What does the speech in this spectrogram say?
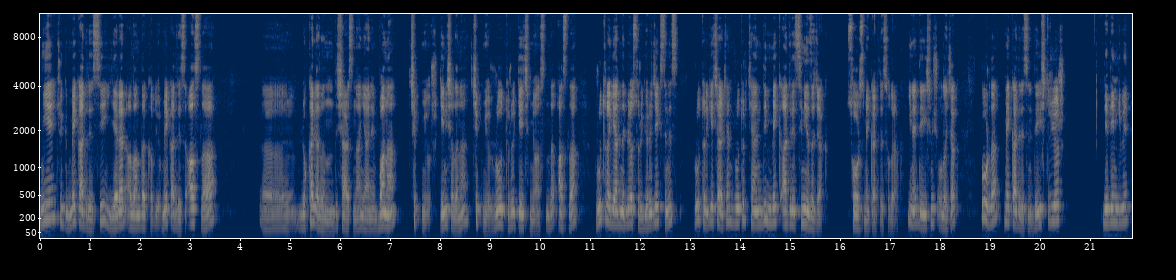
Niye? Çünkü MAC adresi yerel alanda kalıyor. MAC adresi asla e, lokal alanın dışarısından yani WAN'a çıkmıyor. Geniş alana çıkmıyor. Router'ı geçmiyor aslında. Asla. Router'a geldiğinde biraz sonra göreceksiniz. Router'a geçerken router kendi MAC adresini yazacak. Source MAC adresi olarak. Yine değişmiş olacak. Burada MAC adresini değiştiriyor. Dediğim gibi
